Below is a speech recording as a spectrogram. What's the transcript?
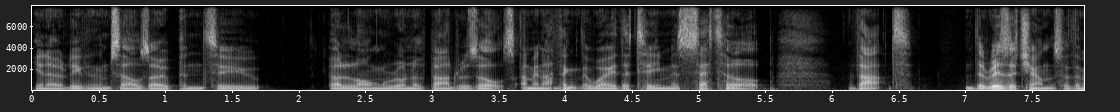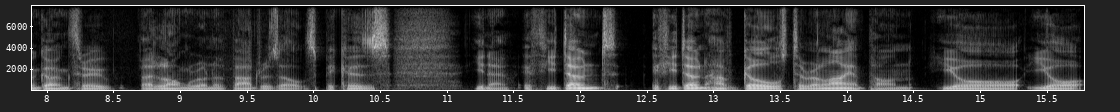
you know, leaving themselves open to a long run of bad results. I mean, I think the way the team is set up, that there is a chance of them going through a long run of bad results because, you know, if you don't if you don't have goals to rely upon, you're you're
